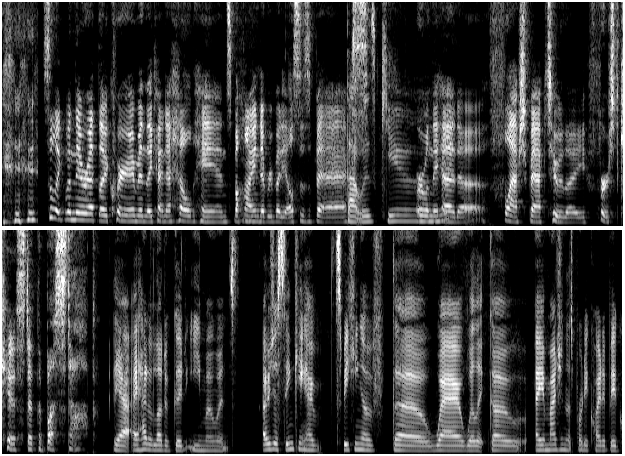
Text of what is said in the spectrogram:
so like when they were at the aquarium and they kind of held hands behind mm. everybody else's back. That was cute. Or when they had a flashback to the first kissed at the bus stop. Yeah, I had a lot of good e moments. I was just thinking I speaking of the where will it go, I imagine that's probably quite a big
